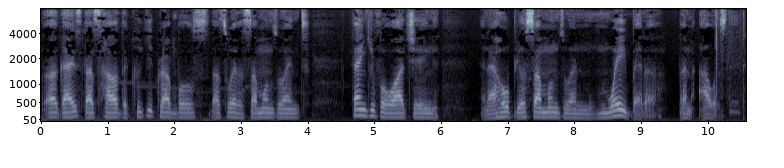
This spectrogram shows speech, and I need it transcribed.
Well, guys, that's how the cookie crumbles. That's where the summons went. Thank you for watching, and I hope your summons went way better than ours did.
